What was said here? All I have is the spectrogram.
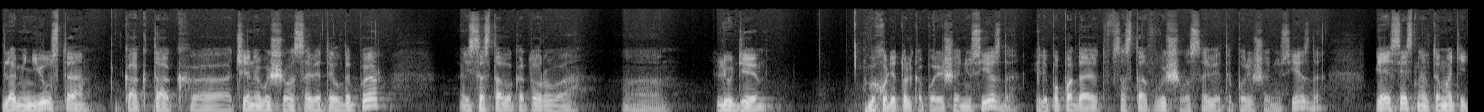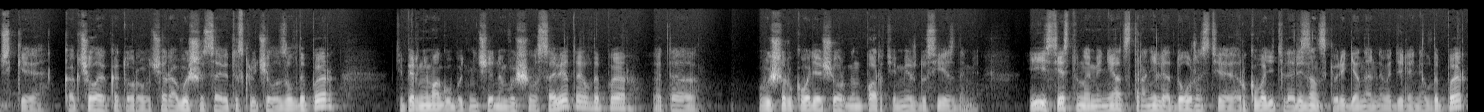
для Минюста, как так э, члены Высшего Совета ЛДПР, из состава которого э, люди выходят только по решению съезда или попадают в состав высшего совета по решению съезда, я, естественно, автоматически, как человек, которого вчера высший совет исключил из ЛДПР, теперь не могу быть ни членом высшего совета ЛДПР, это высший руководящий орган партии между съездами. И, естественно, меня отстранили от должности руководителя Рязанского регионального отделения ЛДПР.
